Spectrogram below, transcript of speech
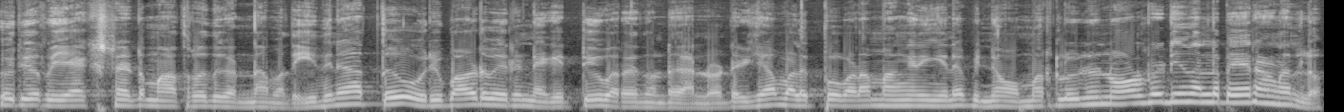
ഒരു റിയാക്ഷനായിട്ട് മാത്രം ഇത് കണ്ടാൽ മതി. ഇതിനകത്ത് ഒരുപാട് പേര് നെഗറ്റീവ് പറയുന്നുണ്ട്. കണ്ടോണ്ടിരിക്കാൻ വെളുപ്പ് പടം അങ്ങനെ ഇങ്ങനെ. പിന്നെ ഒമർ ലുലിന് ഓൾറെഡി നല്ല പേരാണല്ലോ.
